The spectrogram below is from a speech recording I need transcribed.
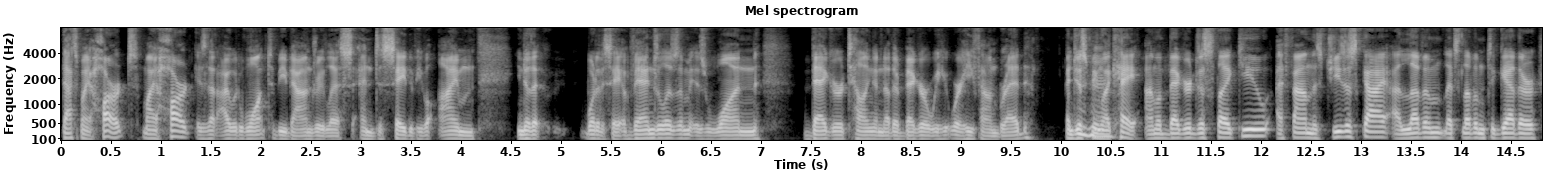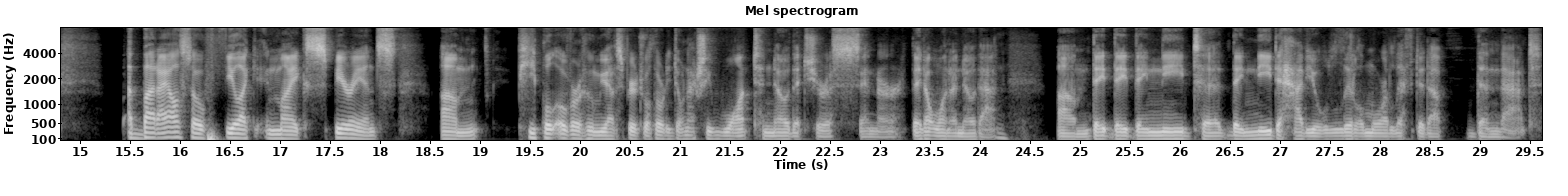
that's my heart. My heart is that i would want to be boundaryless and to say to people i'm you know that what do they say? Evangelism is one beggar telling another beggar whe- where he found bread. And just being Mhm. like hey i'm a beggar just like you. I found this jesus guy. I love him. Let's love him together. Uh, but i also feel like in my experience um, people over whom you have spiritual authority don't actually want to know that you're a sinner. They don't want to know that. Mm. Um, they they they need to they need to have you a little more lifted up than that.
